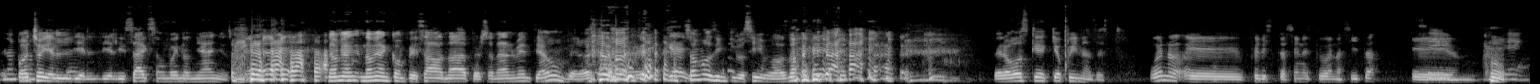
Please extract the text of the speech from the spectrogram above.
El No pocho y el, y, el, y el Isaac son buenos ñaños. No me, han, no me han confesado nada personalmente aún, pero somos inclusivos, ¿no? Pero vos, ¿qué, qué opinas de esto? Bueno, eh, felicitaciones, qué buena cita. Eh, Sí, bien.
